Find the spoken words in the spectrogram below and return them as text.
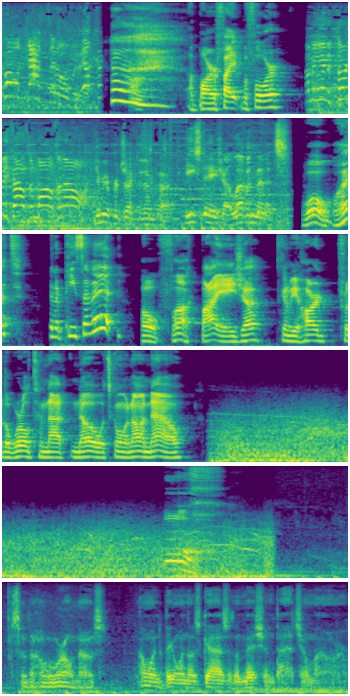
Call Natson over there. A bar fight before? Coming in at 30,000 miles an hour. Give me a projected impact. East Asia, 11 minutes. Whoa, what? Get a piece of it? Oh, fuck. Bye, Asia. It's gonna be hard for the world to not know what's going on now. Oh. So the whole world knows. I wanted to be one of those guys with a mission patch on my arm,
